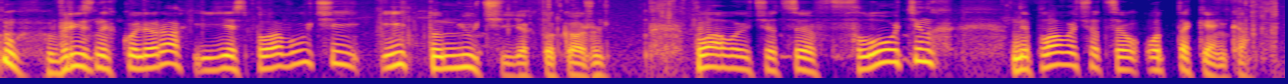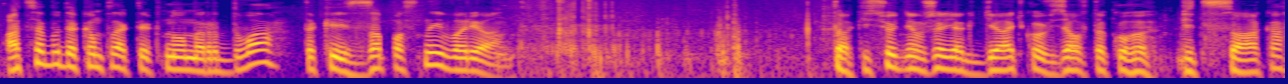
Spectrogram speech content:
ну, в різних кольорах і є плавучий і тонючий, як то кажуть. Плаваюча це флотінг, не плаваюча це от такенька. А це буде комплектик номер 2 такий запасний варіант. Так, і сьогодні вже як дядько взяв такого підсака,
